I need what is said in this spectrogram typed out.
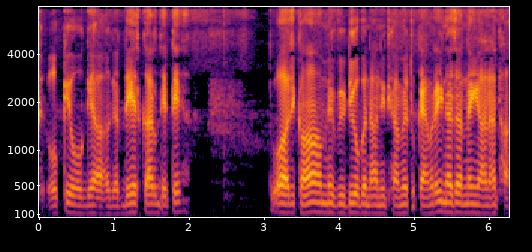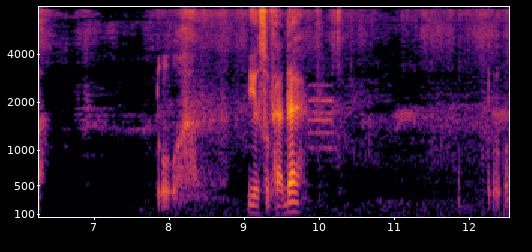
फिर ओके हो गया, अगर देर कर देते तो आज कहाँ हमने वीडियो बनानी थी, हमें तो कैमरा ही नज़र नहीं आना था। तो ये सफ़ेदा है। तो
